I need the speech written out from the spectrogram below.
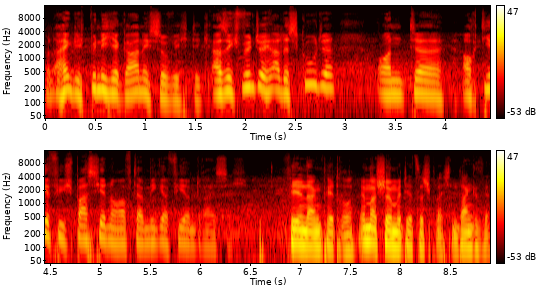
Und eigentlich bin ich ja gar nicht so wichtig. Also ich wünsche euch alles Gute und äh, auch dir viel Spaß hier noch auf der Amiga 34. Vielen Dank, Petro. Immer schön mit dir zu sprechen. Danke sehr.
